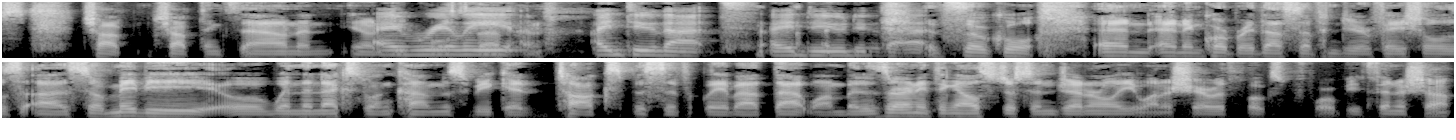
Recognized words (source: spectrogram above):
chop chop things down, and you know, I really, and, I do that. I do do that. it's so cool, and and incorporate that stuff into your facials. Uh, so maybe uh, when the next one comes, we could talk specifically about that one. But is there anything else, just in general, you want to share with folks before we finish up?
